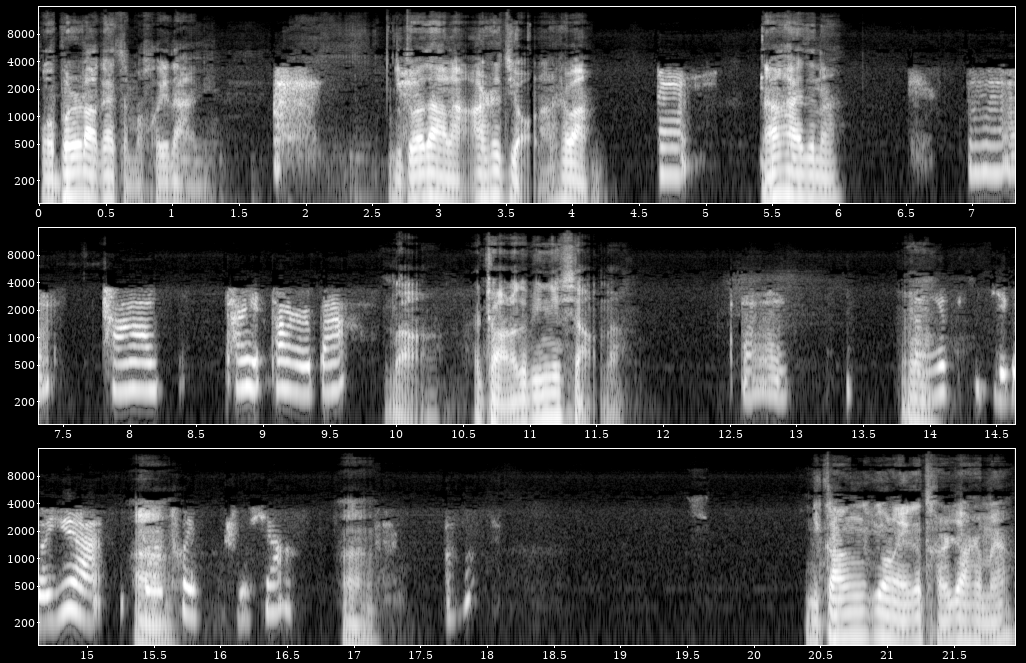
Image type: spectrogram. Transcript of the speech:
我不知道该怎么回答你。你多大了？二十九了是吧？嗯男孩子呢？嗯，他他也他二十八，啊，还找了个比你小的。嗯，等嗯于几个月就是退属相。嗯。你刚用了一个词儿叫什么呀？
